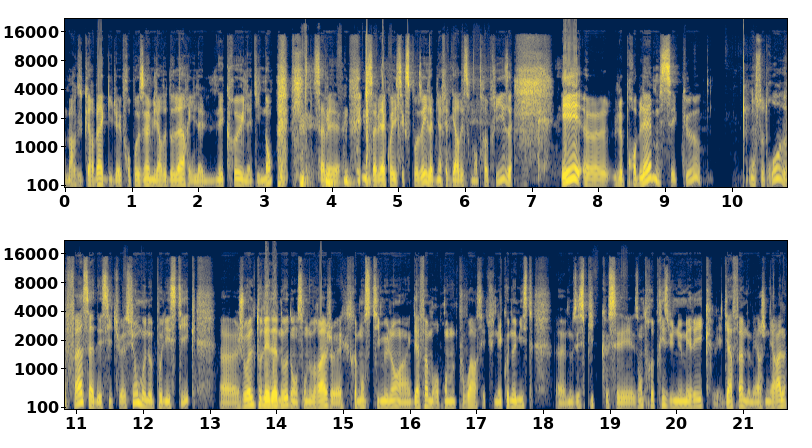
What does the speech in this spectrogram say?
Mark Zuckerberg, il lui avait proposé un milliard de dollars, il a le nez creux, il a dit non. il savait il savait à quoi il s'exposait, il a bien fait de garder son entreprise. Et le problème, c'est que on se trouve face à des situations monopolistiques. Euh, Joël Toledano, dans son ouvrage extrêmement stimulant, un GAFAM reprendre le pouvoir, c'est une économiste, euh, nous explique que ces entreprises du numérique, les GAFAM de manière générale,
